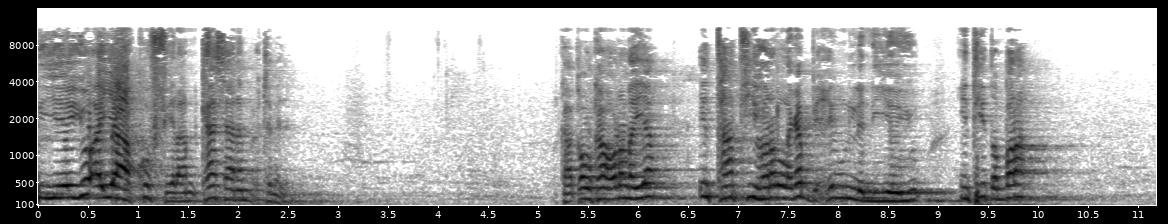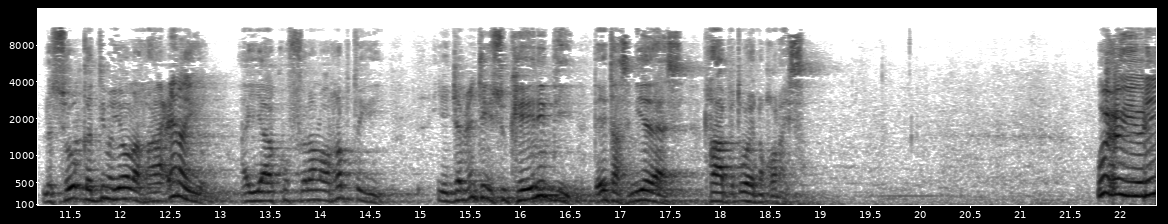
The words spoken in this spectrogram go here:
niyeeyo ayaa ku filan. Kaasaana muctamada markaa qowlkaa odhanaya intaan tii hore laga bixin un la niyeeyo intii dambana la soo qadimayo oo la raacinayo ayaa ku filan oo rabdigii iyo jamcinta isu keenidii dee intaas niyadaasi raabit way noqonaysa wuxuu yihi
